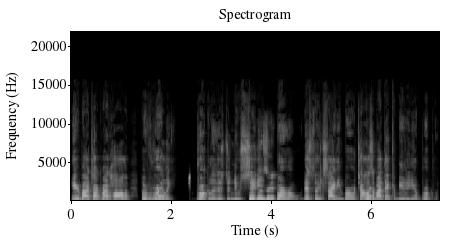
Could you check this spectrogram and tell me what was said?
Everybody talks about Harlem, but really, Brooklyn is the new city borough. This is an exciting borough. Tell us about that community of Brooklyn.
